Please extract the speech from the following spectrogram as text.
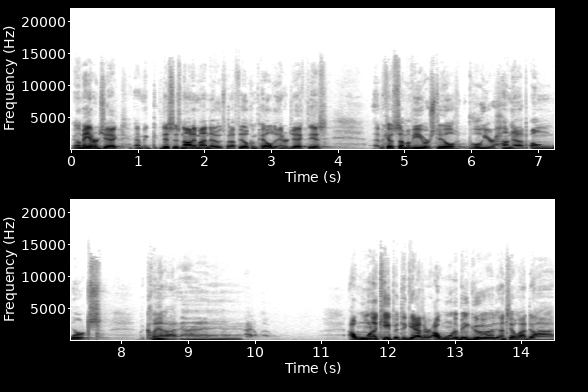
Now, let me interject. I mean, this is not in my notes, but I feel compelled to interject this uh, because some of you are still, oh, you're hung up on works. Clint, I, I, I don't know. I want to keep it together. I want to be good until I die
